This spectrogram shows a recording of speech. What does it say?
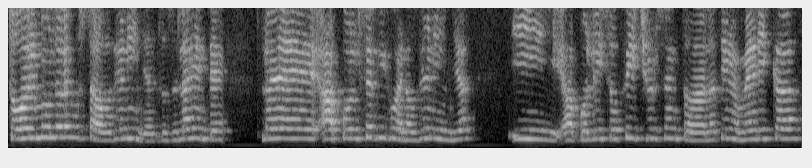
Todo el mundo le gustaba Audio Ninja, entonces la gente, Apple se fijó en Audio Ninja y Apple hizo features en toda Latinoamérica,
